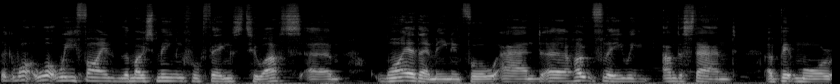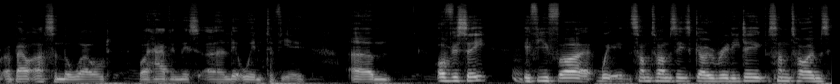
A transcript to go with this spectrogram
like, what what we find the most meaningful things to us. Um, why are they meaningful? And uh, hopefully, we understand a bit more about us and the world by having this uh, little interview. Um, obviously, if you uh, we, sometimes these go really deep, sometimes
